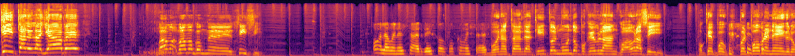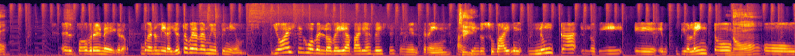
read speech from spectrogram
quítale la llave. Vamos, vamos con eh, Sisi. Hola, buenas tardes, Coco, ¿cómo estás? Buenas tardes, aquí todo el mundo porque es blanco, ahora sí. Porque por, por el pobre negro. El pobre negro. Bueno, mira, yo te voy a dar mi opinión. Yo a este joven lo veía varias veces en el tren Sí. haciendo su baile. Nunca lo vi eh, eh, violento No. o,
